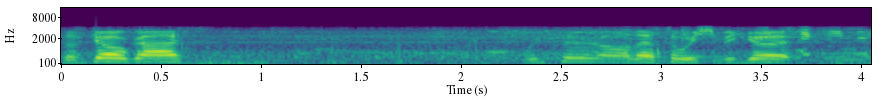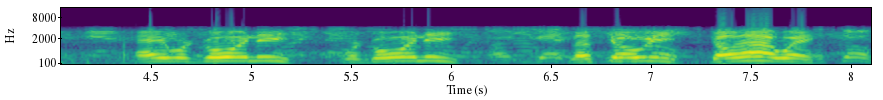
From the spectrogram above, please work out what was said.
Let's go, guys. We cleared all that, so we should be good. Checking the stand. Hey, we're going east. We're going east. All right, you guys Let's keep go east. Go that way. Let's go.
